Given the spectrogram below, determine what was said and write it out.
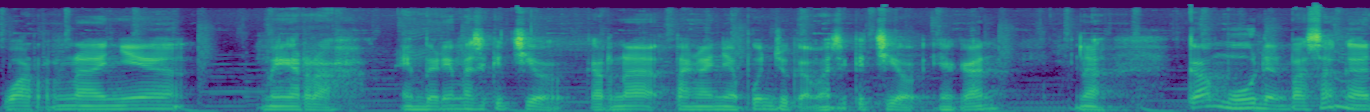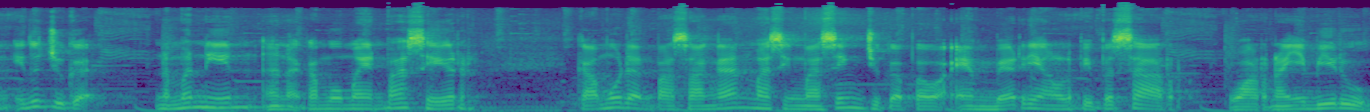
warnanya merah. Embernya masih kecil karena tangannya pun juga masih kecil, ya kan? Nah, kamu dan pasangan itu juga nemenin anak kamu main pasir. Kamu dan pasangan masing-masing juga bawa ember yang lebih besar, warnanya biru.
